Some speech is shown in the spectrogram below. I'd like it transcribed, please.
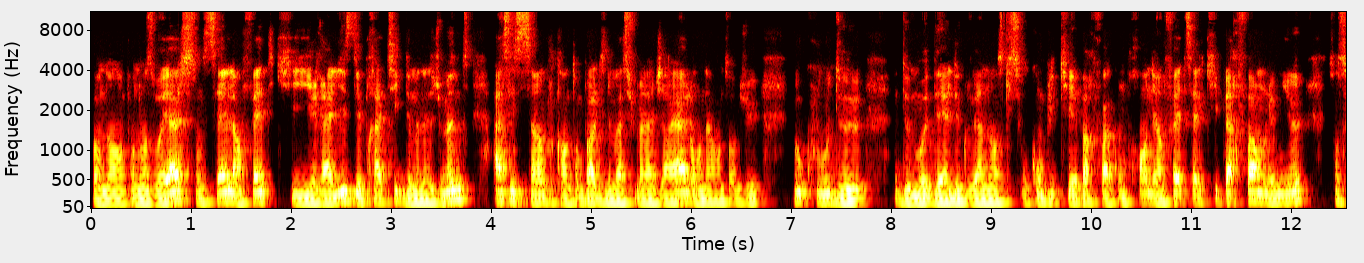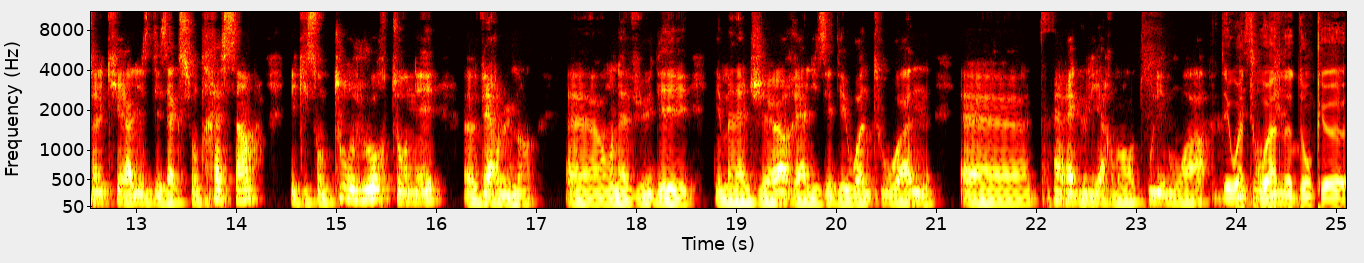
pendant, pendant ce voyage sont celles en fait qui réalisent des pratiques de management assez simples. Quand on parle d'innovation managériale, on a entendu beaucoup de, de modèles de gouvernance qui sont compliqués parfois à comprendre. Et en fait, celles qui performent le mieux sont celles qui réalisent des actions très simples et qui sont toujours tournées euh, vers l'humain. Euh, on a vu des, managers réaliser des one-to-one euh, très régulièrement, tous les mois. Des one-to-one, donc euh,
